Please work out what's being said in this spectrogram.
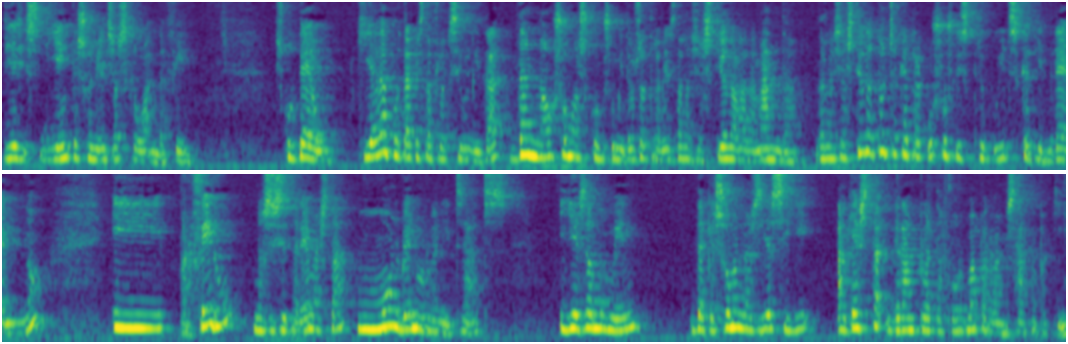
dient que són ells els que ho han de fer. Escolteu, qui ha d'aportar aquesta flexibilitat? De nou som els consumidors a través de la gestió de la demanda, de la gestió de tots aquests recursos distribuïts que tindrem, no? I per fer-ho necessitarem estar molt ben organitzats i és el moment de que Som Energia sigui aquesta gran plataforma per avançar cap aquí.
